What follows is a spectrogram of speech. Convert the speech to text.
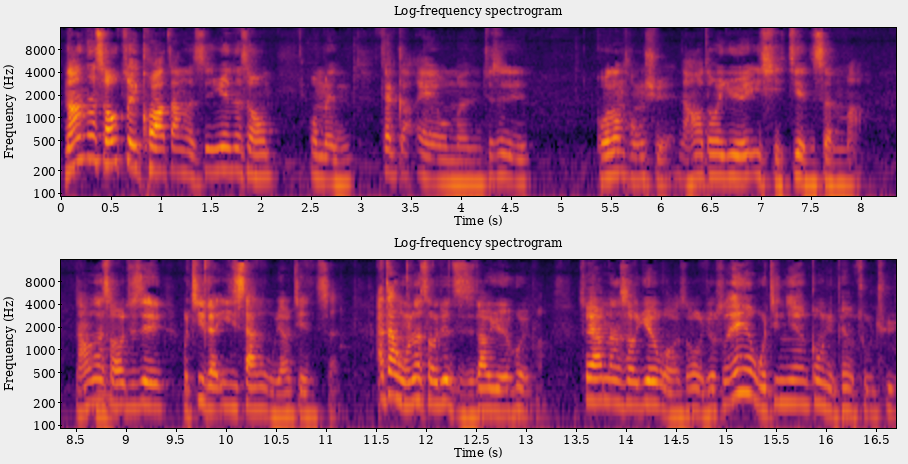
然后那时候最夸张的是，因为那时候我们在搞，哎，我们就是国中同学，然后都会约一起健身嘛。然后那时候就是我记得一三五要健身啊，但我那时候就只知道约会嘛，所以他们那时候约我的时候，我就说，哎，我今天跟我女朋友出去。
